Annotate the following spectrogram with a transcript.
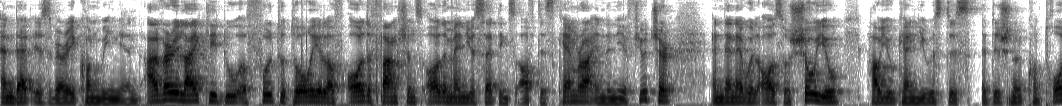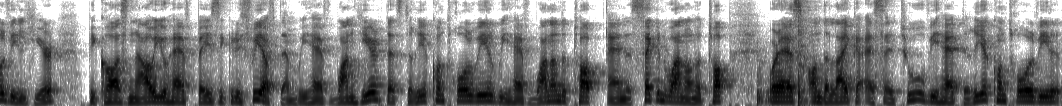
and that is very convenient. I'll very likely do a full tutorial of all the functions, all the menu settings of this camera in the near future. And then I will also show you how you can use this additional control wheel here, because now you have basically three of them. We have one here, that's the rear control wheel. We have one on the top and a second one on the top. Whereas on the Leica SL2, we had the rear control wheel,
